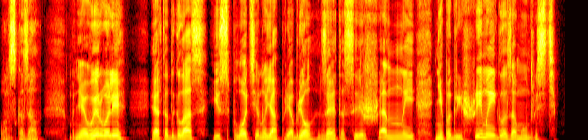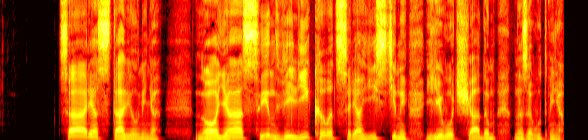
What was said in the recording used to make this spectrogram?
он сказал, «Мне вырвали этот глаз из плоти, но я приобрел за это совершенные, непогрешимые глаза мудрости. Царь оставил меня, но я сын великого царя истины, его чадом назовут меня.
